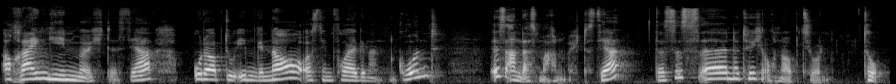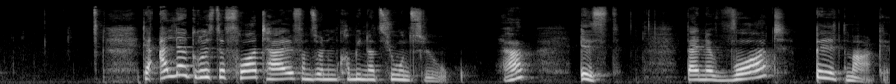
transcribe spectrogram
auch reingehen möchtest, ja. Oder ob du eben genau aus dem vorher genannten Grund es anders machen möchtest, ja. Das ist äh, natürlich auch eine Option. So. Der allergrößte Vorteil von so einem Kombinationslogo, ja, ist deine Wort- Bildmarke,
